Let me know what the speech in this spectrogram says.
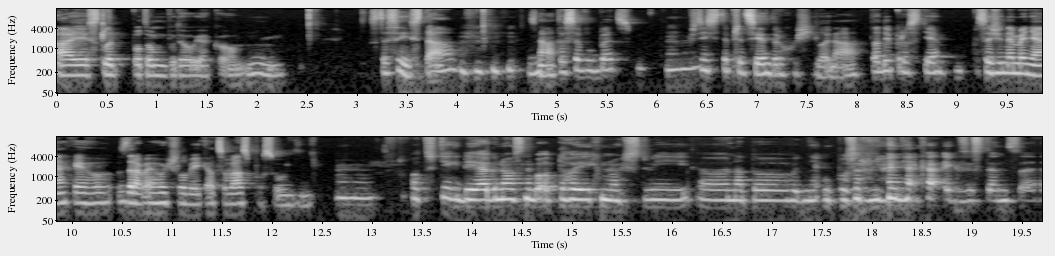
A jestli potom budou jako, hmm, jste si jistá? Znáte se vůbec? Vždyť jste přeci jen trochu šílená. Tady prostě seženeme nějakého zdravého člověka, co vás posoudí. Mm-hmm. Od těch diagnóz nebo od toho jejich množství eh, na to hodně upozorňuje nějaká existence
